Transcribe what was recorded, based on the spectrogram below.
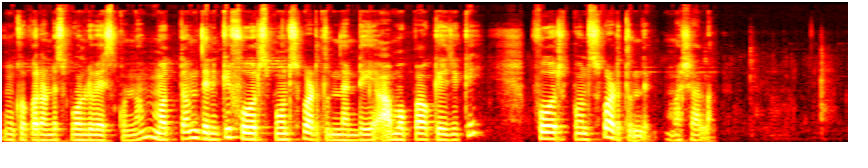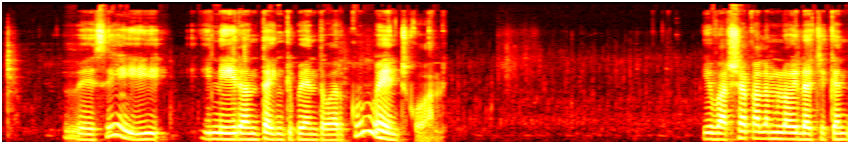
ఇంకొక రెండు స్పూన్లు వేసుకుందాం. మొత్తం దీనికి ఫోర్ స్పూన్స్ పడుతుందండి. ఆ ముప్పావు కేజీకి ఫోర్ స్పూన్స్ పడుతుంది మసాలా. వేసి ఈ ఈ నీరంతా ఇంకిపోయేంత వరకు వేయించుకోవాలి. ఈ వర్షాకాలంలో ఇలా చికెన్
